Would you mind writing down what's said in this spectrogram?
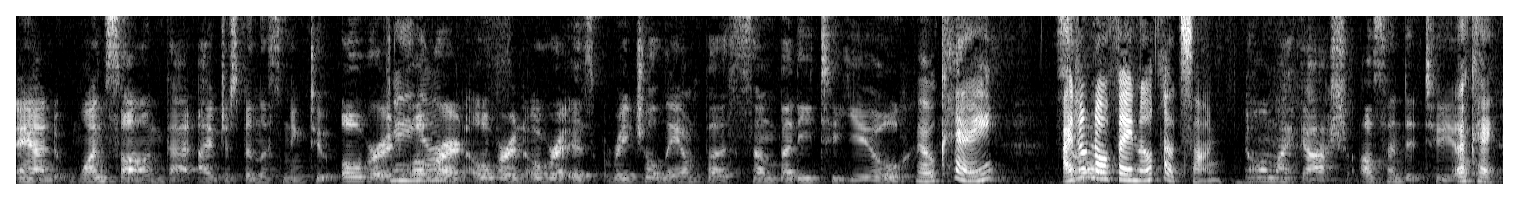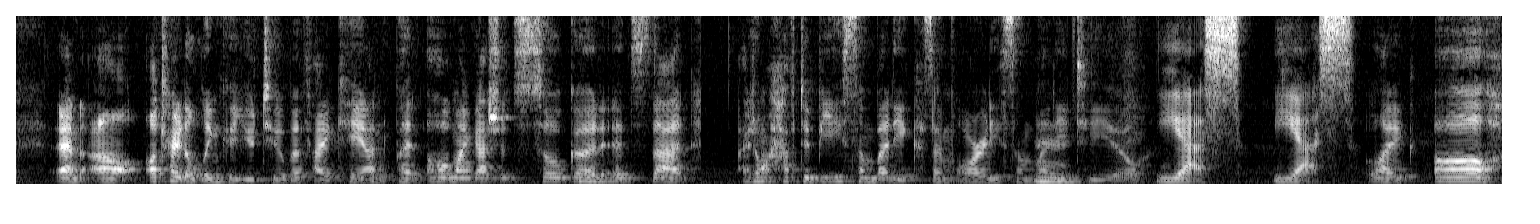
And one song that I've just been listening to over and Yeah. over and over and over is Rachael Lampa's Somebody to You. Okay. I don't know if I know that song. Oh my gosh, I'll send it to you. Okay. And I'll I'll try to link a YouTube if I can. But oh my gosh, it's so good. Mm. It's that I don't have to be somebody because I'm already somebody Mm. to you. Yes. Yes. Like oh,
